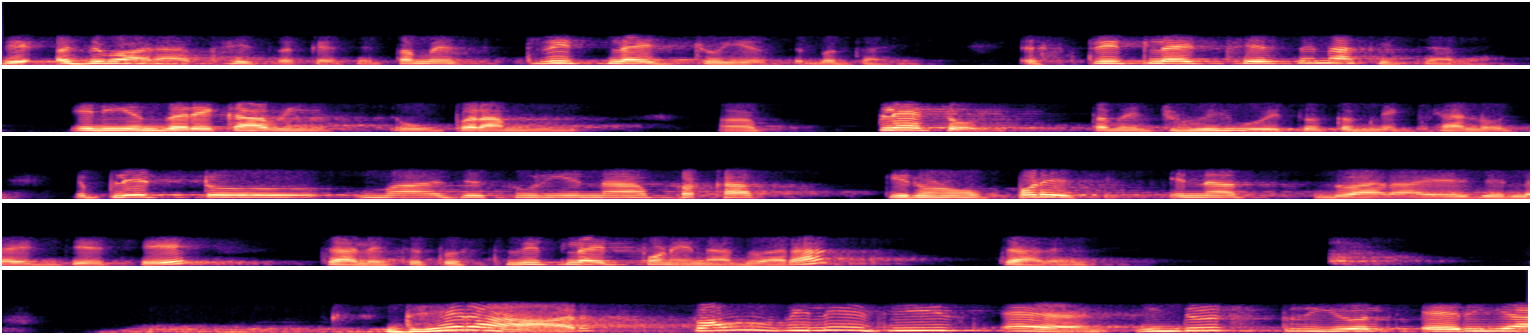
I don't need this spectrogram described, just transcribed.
જે અજવાળા થઈ શકે છે. તમે સ્ટ્રીટ લાઇટ જોઈ હશે બધાએ. સ્ટ્રીટ લાઇટ છે, શેનાથી ચાલે? એની અંદર એક આવી ઉપર આમ પ્લેટ હોય. તમે જોયું હોય તો તમને ખ્યાલ હોય. એ પ્લેટમાં જે સૂર્યના પ્રકાશ કિરણો પડે છે, એના દ્વારા એ જે લાઇટ જે છે ચાલે છે. તો સ્ટ્રીટ લાઇટ પણ એના દ્વારા ચાલે છે. There are some villages and industrial area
